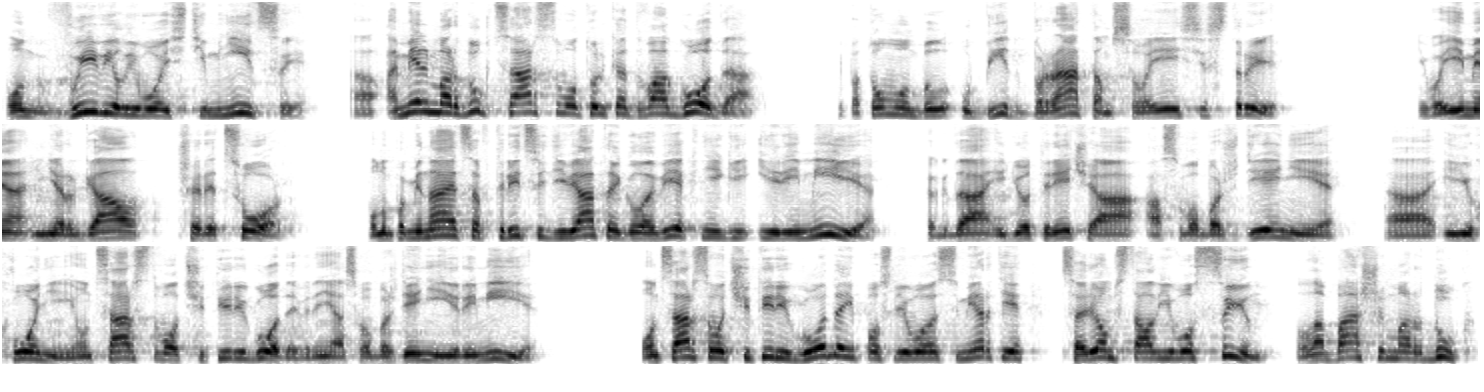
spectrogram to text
он вывел его из темницы. Амель Мардук царствовал только два года, и потом он был убит братом своей сестры. Его имя Нергал Шерецор. Он упоминается в 39 главе книги Иеремии, когда идет речь о освобождении а, Иехонии. Он царствовал 4 года, вернее, освобождение Иеремии. Он царствовал 4 года, и после его смерти царем стал его сын, Лабаши Мардук.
